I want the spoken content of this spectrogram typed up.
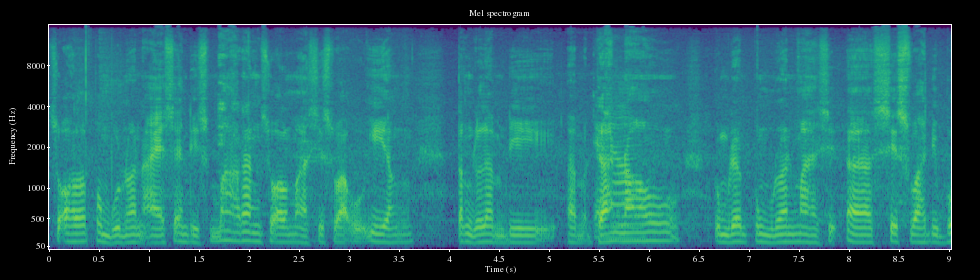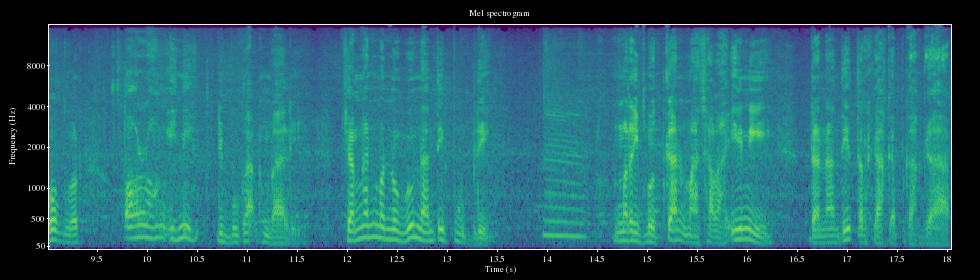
Soal pembunuhan ASN di Semarang, soal mahasiswa UI yang tenggelam di um, danau, kemudian pembunuhan mahasiswa uh, di Bogor, tolong ini dibuka kembali. Jangan menunggu nanti publik hmm. meributkan masalah ini dan nanti tergagap-gagap.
